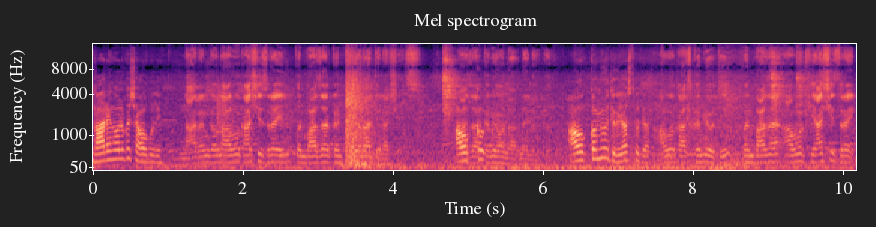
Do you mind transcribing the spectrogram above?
नारेगावला कशी आवक होती? नारायणगावला आवक अशीच राहील पण बाजार कंटिन्यू राहतील अशीच आवक बाजार क- कमी होणार नाही लवकर. आवक कमी होती का जास्त होत्या आवक आज कमी होती पण बाजार आवक ही अशीच राहील.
